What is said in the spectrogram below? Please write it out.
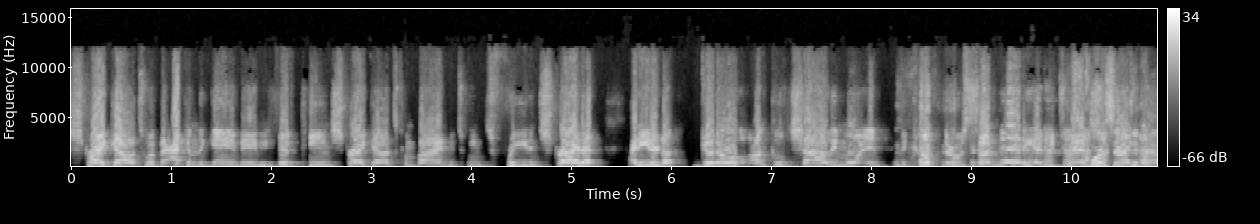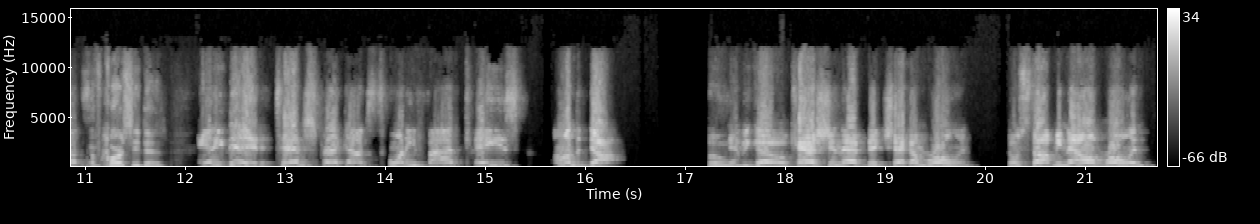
strikeouts. We're back in the game, baby. 15 strikeouts combined between Fried and Strider. I need a good old Uncle Charlie Morton to come through Sunday to get me 10 Of course he did. strikeouts. Of course he did. And he did. 10 strikeouts, 25 Ks on the dot. Boom. Here we go. Cash in that big check. I'm rolling. Don't stop me now. I'm rolling.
